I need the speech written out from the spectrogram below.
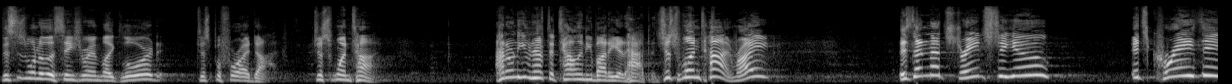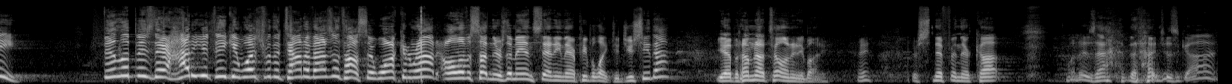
This is one of those things where I'm like, Lord, just before I die, just one time. I don't even have to tell anybody it happens, just one time, right? Is that not strange to you? It's crazy. Philip is there. How do you think it was for the town of Azotus? They're walking around. All of a sudden, there's a man standing there. People like, Did you see that? Yeah, but I'm not telling anybody. Right? They're sniffing their cup. What is that that I just got?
